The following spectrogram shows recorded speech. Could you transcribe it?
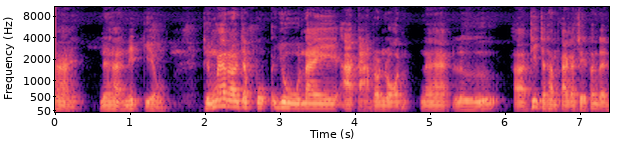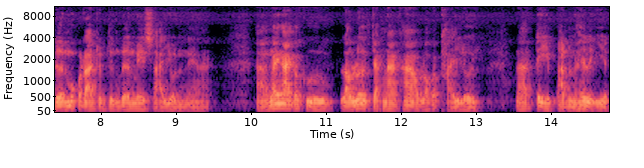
ง่ายๆนะฮะนิดเดียว ถึงแม้เราจะปลูกอยู่ในอากาศร้อนๆนะฮะหรืออาที่จะทำการเกษตรตั้งแต่เดือนมกราจนถึงเดือนเมษายนเนี่ยฮะ ง่ายๆก็คือเราเลิกจากนาข้าวเราก็ไถเลยนะตีปั่นให้ละเอียด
